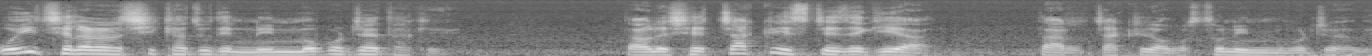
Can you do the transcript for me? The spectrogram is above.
ওই ছেলেটার শিক্ষা যদি নিম্ন পর্যায়ে থাকে, তাহলে সে চাকরি স্টেজে গিয়া তার চাকরির অবস্থা নিম্ন পর্যায়ে হবে।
